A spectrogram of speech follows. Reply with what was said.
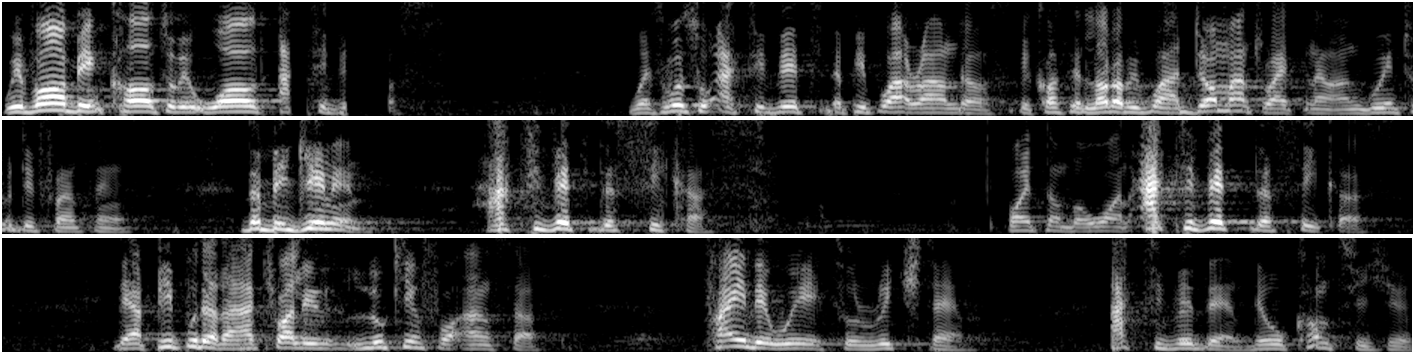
We've all been called to be world activators. We're supposed to activate the people around us because a lot of people are dormant right now and going through different things. The beginning, activate the seekers. Point number one activate the seekers. There are people that are actually looking for answers. Find a way to reach them, activate them, they will come to you.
